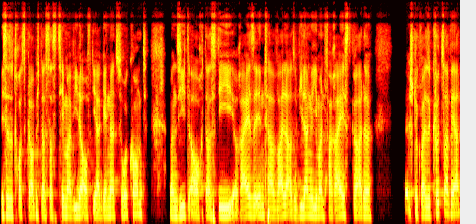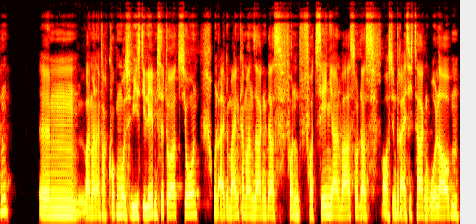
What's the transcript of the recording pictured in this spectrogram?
Nichtsdestotrotz glaube ich, dass das Thema wieder auf die Agenda zurückkommt. Man sieht auch, dass die Reiseintervalle, also wie lange jemand verreist, gerade stückweise kürzer werden, ähm, weil man einfach gucken muss, wie ist die Lebenssituation. Und allgemein kann man sagen, dass von vor zehn Jahren war es so, dass aus den 30 Tagen Urlauben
